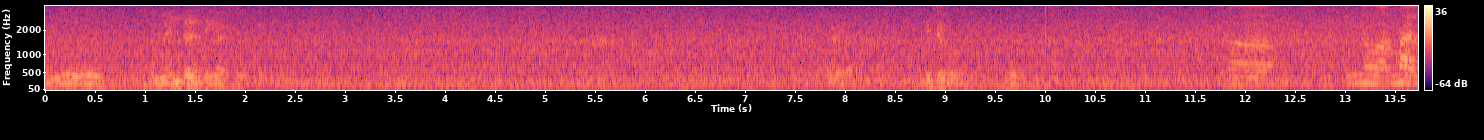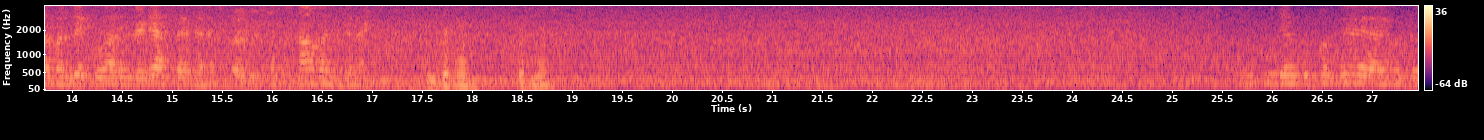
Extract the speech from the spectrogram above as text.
ಒಂದು ನಮ್ಮ ಎಂಟ್ರೆನ್ಸಿಗೆ ಹಾಕಲಿಕ್ಕೆ ಈಚೆ ಕೊಡು ಇನ್ನು ಅಮ್ಮ ಎಲ್ಲ ಬರಬೇಕು ಅಲ್ಲಿ ರೆಡಿ ಆಗ್ತಾ ಇದ್ದಾರೆ. ಫಸ್ಟ್ ನಾವು ಬಂದಿದ್ದೇವೆ. ಕಟ್ ಮಾಡಿ ಕಟ್ ಮಾಡಿ. ಪೂಜೆ ಕೂತ್ಕೊಂಡ್ರೆ ಇವತ್ತು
